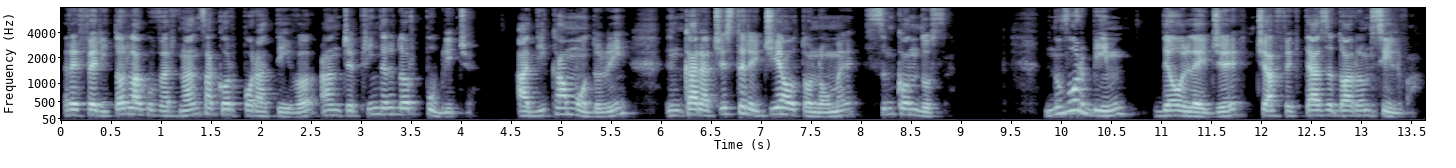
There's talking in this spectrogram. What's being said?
referitor la guvernanța corporativă a întreprinderilor publice, adică a modului în care aceste regii autonome sunt conduse. Nu vorbim de o lege ce afectează doar Rom Silva,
